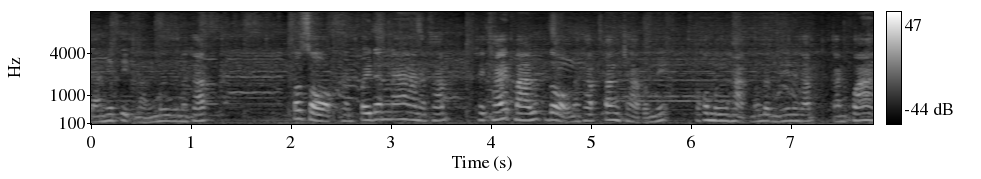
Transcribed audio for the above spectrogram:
ดันให้ติดหลังมือนะครับ ข้อศอกหันไปด้านหน้านะครับคล้ายๆปลาลูกดอกนะครับ ตั้งฉากแบบนี้ข้อมือหักมาแบบนี้นะครับ การคว้าง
